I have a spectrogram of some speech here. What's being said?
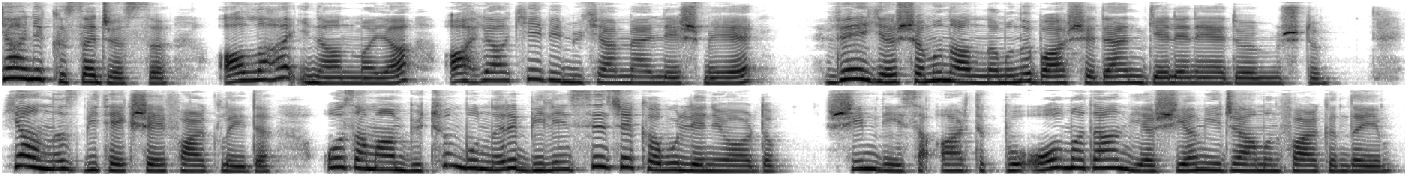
Yani kısacası Allah'a inanmaya, ahlaki bir mükemmelleşmeye ve yaşamın anlamını bahşeden geleneğe dönmüştüm. Yalnız bir tek şey farklıydı. O zaman bütün bunları bilinçsizce kabulleniyordum. Şimdi ise artık bu olmadan yaşayamayacağımın farkındayım.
